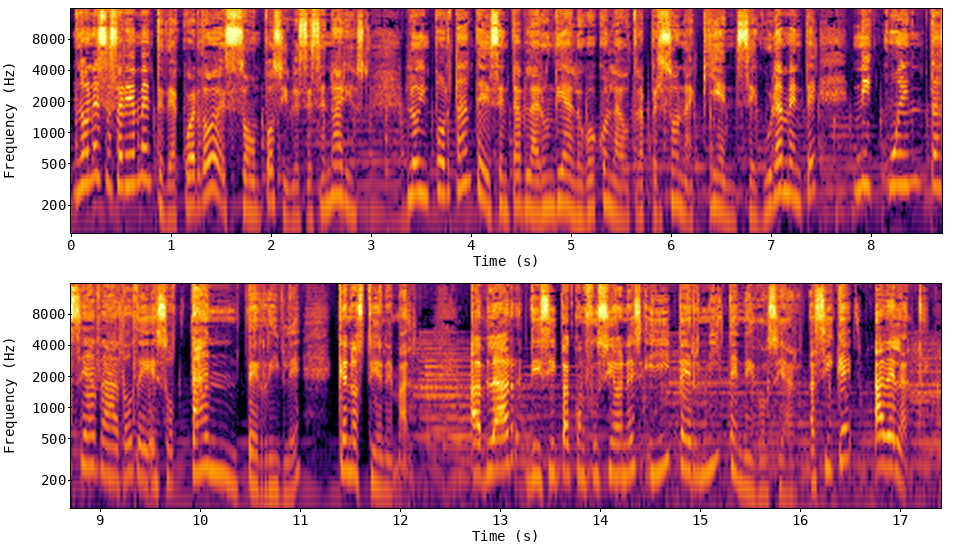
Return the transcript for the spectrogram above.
No necesariamente, ¿de acuerdo? Son posibles escenarios. Lo importante es entablar un diálogo con la otra persona, quien seguramente ni cuenta se ha dado de eso tan terrible que nos tiene mal. Hablar disipa confusiones y permite negociar. Así que, adelante.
